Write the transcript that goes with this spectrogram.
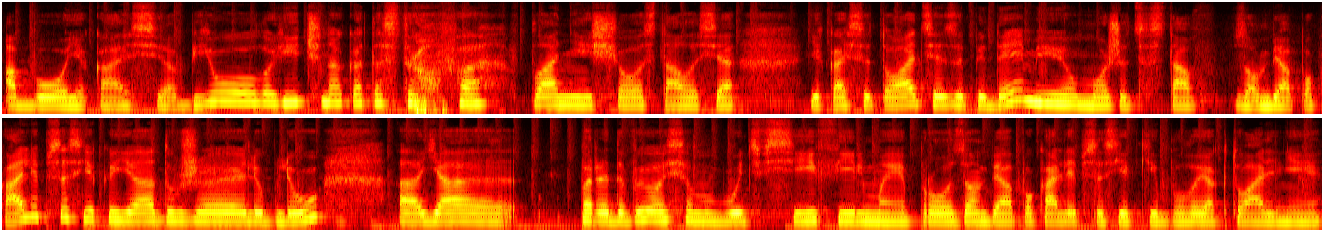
або якась біологічна катастрофа, в плані, що сталося якась ситуація з епідемією, може це став зомбі-апокаліпсис, який я дуже люблю. Е, Я передивилася, мабуть, всі фільми про зомбі-апокаліпсис, які були актуальні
